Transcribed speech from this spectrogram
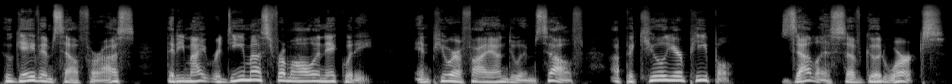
who gave himself for us that he might redeem us from all iniquity and purify unto himself a peculiar people zealous of good works.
